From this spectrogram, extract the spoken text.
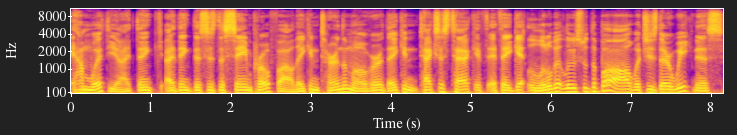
I'm with you. I think I think this is the same profile. They can turn them over. They can Texas Tech if if they get a little bit loose with the ball, which is their weakness.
